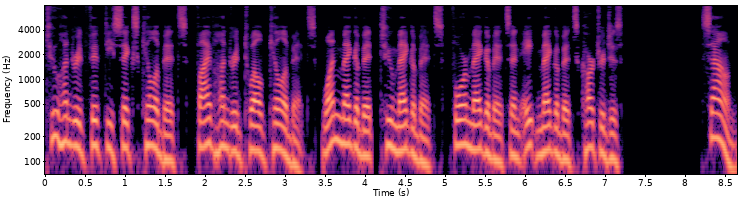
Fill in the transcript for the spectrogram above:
256 kilobits 512 kilobits 1 megabit 2 megabits 4 megabits and 8 megabits cartridges Sound,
